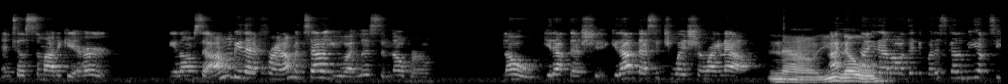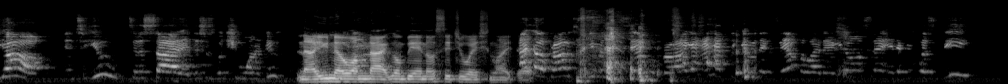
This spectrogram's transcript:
until somebody get hurt. You know what I'm saying? I'm gonna be that friend. I'm gonna tell you, like, listen, no, bro, no, get out that shit. Get out that situation right now. No, you I know. that all day, but it's gonna be up to y'all and to you to decide if this is what you want to do. Now you know I'm not gonna be in no situation like that. I know, bro. I'm just giving bro. I, I have to give an example like that. You know what I'm saying? And if it was me, you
